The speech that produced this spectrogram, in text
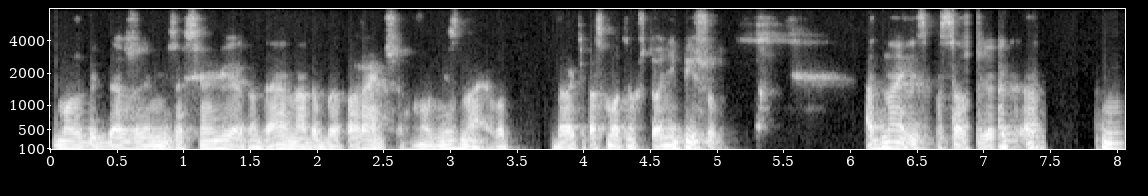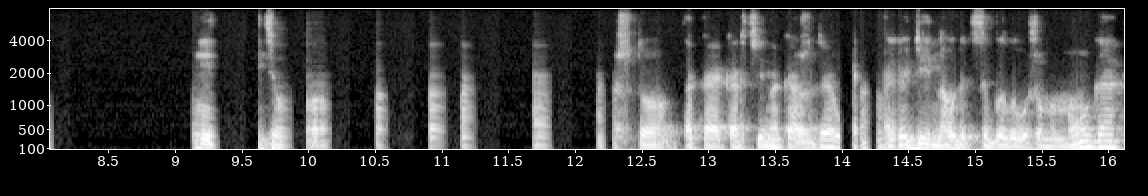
может быть, даже не совсем верно, да, надо бы пораньше. Ну, не знаю. Вот давайте посмотрим, что они пишут. Одна из пассажирок что такая картина каждое утро. Людей на улице было уже много,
